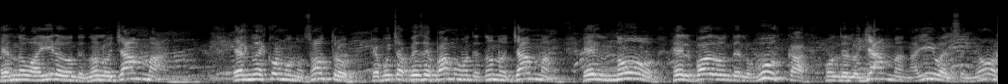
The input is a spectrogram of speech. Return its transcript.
Él no va a ir a donde no lo llaman. Él no es como nosotros, que muchas veces vamos donde no nos llaman. Él no, Él va donde lo busca, donde lo llaman. Ahí va el Señor,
